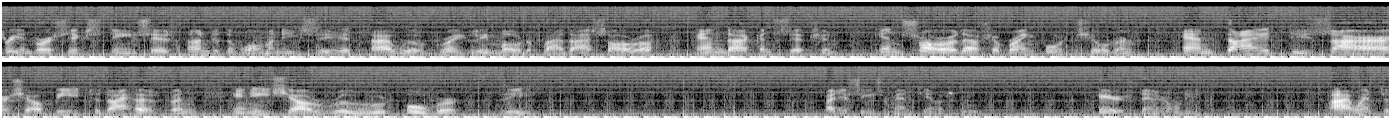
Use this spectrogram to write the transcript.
3 and verse 16 says, Unto the woman he said, I will greatly multiply thy sorrow and thy conception in sorrow thou shalt bring forth children, and thy desire shall be to thy husband, and he shall rule over thee. I just seen some antenna school. Hair standing on end. I went to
